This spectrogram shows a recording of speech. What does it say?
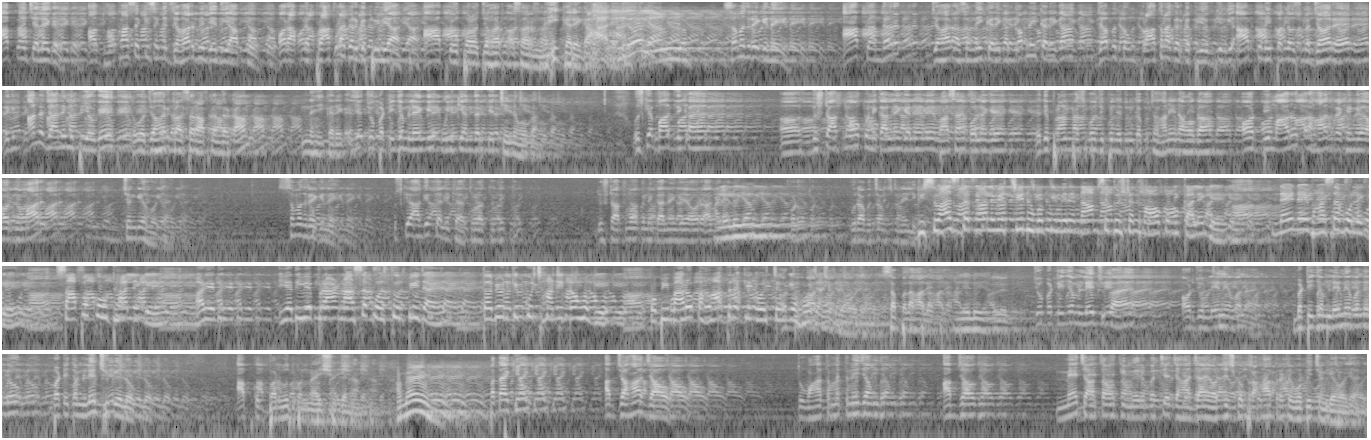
आप कहीं चले गए और धोखा से किसी ने जहर भी दे दिया आपको और आपने प्रार्थना करके पी लिया आपके ऊपर जहर असर नहीं करेगा। समझ रहे कि नहीं? आपके अंदर जहर असर नहीं करेगा कब नहीं करेगा जब तुम प्रार्थना करके पियोगे, क्योंकि आपको नहीं पता उसमें जहर है, लेकिन अन्न जाने में पियोगे तो वो जहर का असर आपके अंदर काम नहीं करेगा। ये जो बटीजम लेंगे, उनके अंदर के चिन्ह होगा। उसके बाद लिखा है दुष्ट आत्माओं को निकालने के नए नए भाषाएँ बोलेंगे। यदि प्राण नाशक हो पिंजे तो उनका कुछ हानि ना होगा, और बीमारों पर हाथ रखेंगे, और बीमार चंगे हो जाएँगे। समझ रहे कि नहीं? उसके आगे क्या लिखा है? थोड़ा तो देख तो। दुष्ट आत्माओं को निकालेंगे और आगे पढ़ो पूरा इसमें नहीं लिखा। विश्वास करने वाले में चिन्ह होगा कि मेरे नाम से दुष्ट आत्माओं को निकालेंगे। नए नए भाषा बोलेंगे। सांपों को उठा लेंगे। और यदि यदि वे प्राणनाशक वस्तु पी जाए तभी उनकी कुछ हानि न होगी। वो बीमारों पर हाथ रखेंगे और चंगे हो जाएँगे। सब बलहा ले हालेलुया। जो बटीजम ले चुका है और जो लेने वाला है बटीजम लेने वाले लोग बटिजम ले चुके लोग। आपको बरूद बनना यीशु के नाम हमें पता है क्यों? अब जहाँ जाओ तो वहाँ तो मैं तो नहीं जाऊँगा। आप जाओगे? मैं चाहता हूँ कि मेरे बच्चे जहाँ जाएँ और जिसको ऊपर हाथ रखे वो भी चंगे हो जाए।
